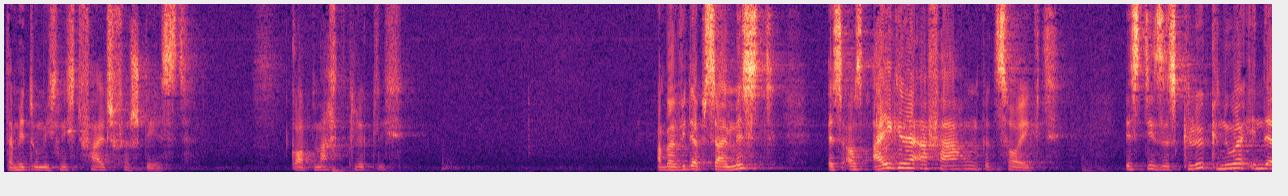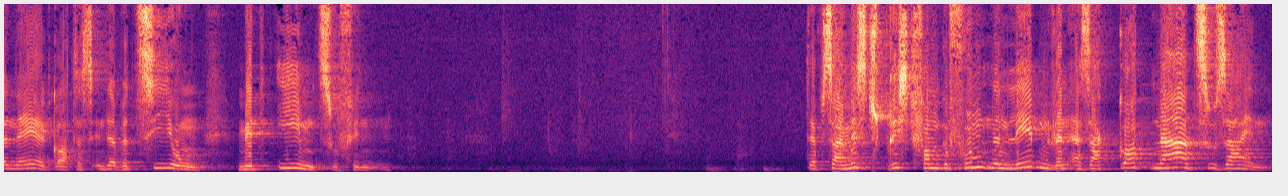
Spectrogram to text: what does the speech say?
Damit du mich nicht falsch verstehst. Gott macht glücklich. Aber wie der Psalmist es aus eigener Erfahrung bezeugt, ist dieses Glück nur in der Nähe Gottes, in der Beziehung mit ihm zu finden. Der Psalmist spricht vom gefundenen Leben, wenn er sagt, Gott nahe zu sein,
